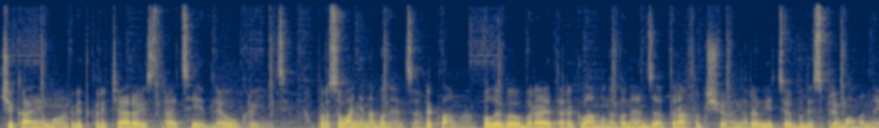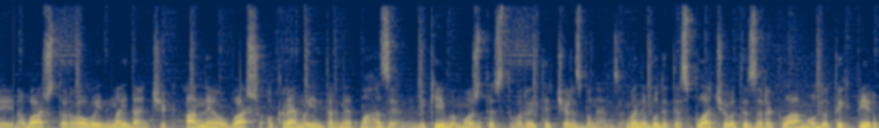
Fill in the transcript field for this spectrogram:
Чекаємо відкриття реєстрації для українців. Просування на Bonanza. Реклама. Коли ви обираєте рекламу на Bonanza, трафік, що генерується, буде спрямований на ваш торговий майданчик, а не у ваш окремий інтернет-магазин, який ви можете створити через Bonanza. Ви не будете сплачувати за рекламу до тих пір,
